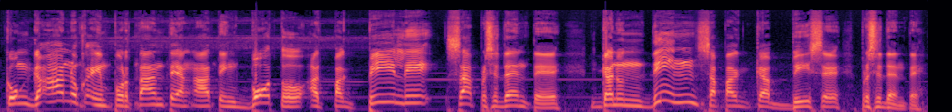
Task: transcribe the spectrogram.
kung gaano kaimportante ang ating boto at pagpili sa presidente, ganun din sa pagka-vice presidente.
